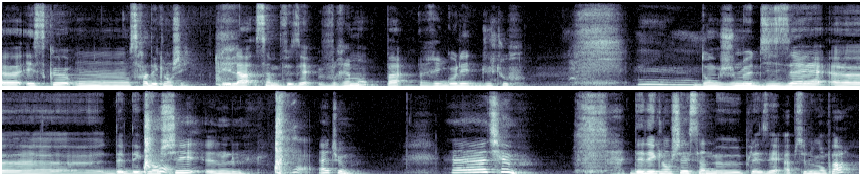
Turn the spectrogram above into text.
euh, est-ce qu'on sera déclenché? Et là, ça me faisait vraiment pas rigoler du tout. Donc je me disais euh, d'être déclenchée. Euh, ah, ah, D'être déclenchée, ça ne me plaisait absolument pas,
